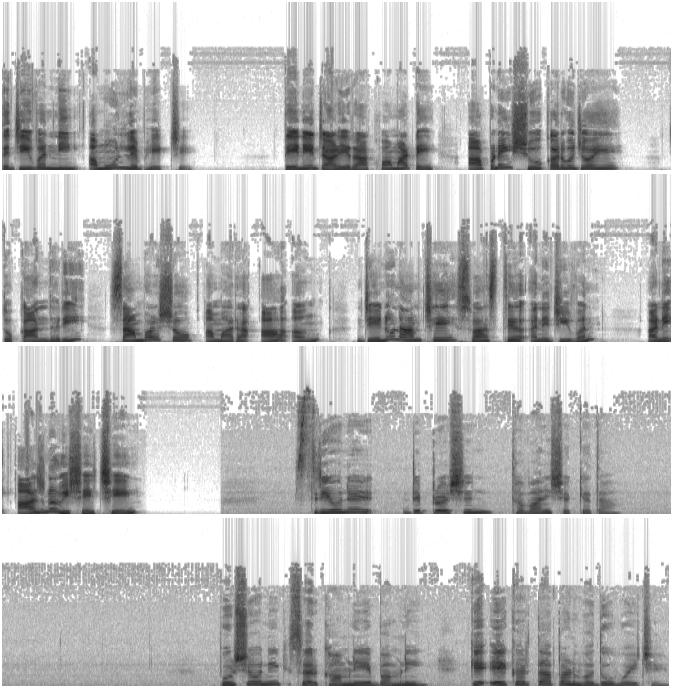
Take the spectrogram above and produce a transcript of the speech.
તે જીવનની અમૂલ્ય ભેટ છે. તેને જાળી રાખવા માટે આપણે શું કરવું જોઈએ? તો કાંધરી, સાંભળશો અમારા આ અંક જેનું નામ છે સ્વાસ્થ્ય અને જીવન, અને આજનો વિષય છે સ્ત્રીઓને ડિપ્રેશન થવાની શક્યતા. પુરુષોની સરખામણીએ બમણી કે એ કરતાં પણ વધુ હોય છે.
